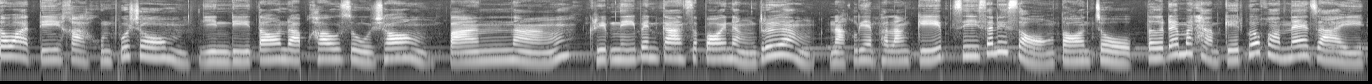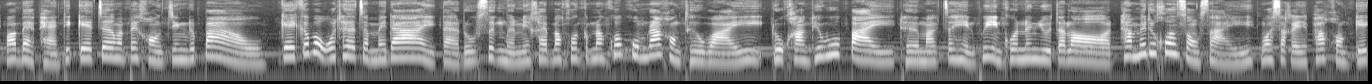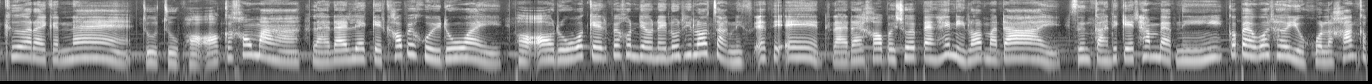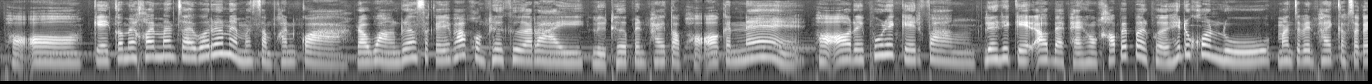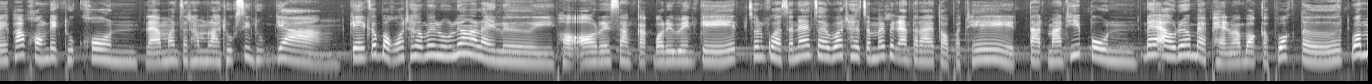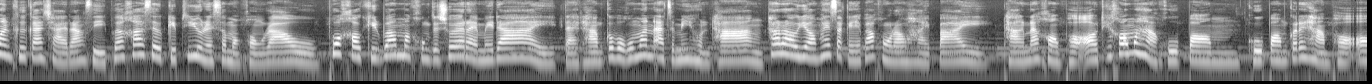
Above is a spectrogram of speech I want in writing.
สวัสดีค่ะ คุณผู้ชม ยินดีต้อนรับเข้าสู่ช่อง ปันหนัง คลิปนี้เป็นการสปอยหนังเรื่อง นักเรียนพลังกิฟต์ซีซั่นที่ 2 ตอนจบ เติร์ดได้มาถามเกตเพื่อความแน่ใจ ว่าแบบแผนที่เกตเจอมันเป็นของจริงหรือเปล่า เกตก็บอกว่าเธอจำไม่ได้ แต่รู้สึกเหมือนมีใครบางคนกำลังควบคุมร่างของเธอไว้ทุกครั้งที่วูบไป เธอมักจะเห็นผู้หญิงคนหนึ่งอยู่ตลอดทำให้ทุกคนสงสัยว่าศักยภาพของเกตคืออะไรกันแน่ จู่ๆพออก็เข้ามา และได้เรียกเกตเข้าไปคุยด้วยพออรู้ว่าเกตเป็นคนเดียวในรุ่นที่รอดจากนิกเอทีเอและได้เข้าไปช่วยแปลงให้หนีรอดมาได้ ซึ่งการที่เกตทำแบบนี้ ก็แปลว่าเธออยู่คนละข้างกับพออเกตก็ไม่ค่อยมั่นใจว่าเรื่องไหนมันสำคัญกว่า ระหว่างเรื่องศักยภาพของเธอคืออะไร หรือเธอเป็นภัยต่อพออกันแน่ พออได้พูดให้เกตฟัง เรื่องที่เกตเอาแบบแผนของเขาไปเปิดเผยให้ทุกคนรู้ มันจะเป็นภัยกับศักยภาพของเด็กทุกคน และมันจะทำลายทุกสิ่งทุกอย่าง เกตก็บอกว่าเธอไม่รู้เรื่องอะไรเลย พออเลยสั่งกักบริเวณเกต จนกว่าจะแน่ใจว่าเธอจะไม่เป็นอันตรายต่อประเทศ ตัดมาที่ปุนได้เอาเรื่องแบบแผนมาบอกกับพวกเติร์ดว่ามันคือการฉายรังสีเพื่อฆ่าเซลล์กิฟที่อยู่ในสมองของเรา พวกเขาคิดว่ามันคงจะช่วยอะไรไม่ได้ แต่ทามก็บอกว่ามันอาจจะมีหนทาง ถ้าเรายอมให้ศักยภาพของเราหายไป ทางด้านของพออที่เข้ามาหาครูปอม ครูปอมก็ได้ถามพออ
